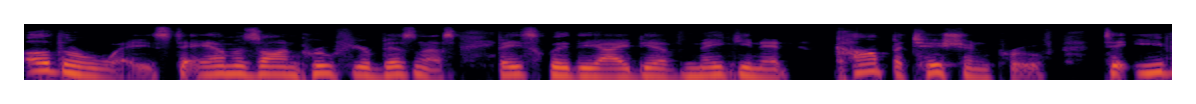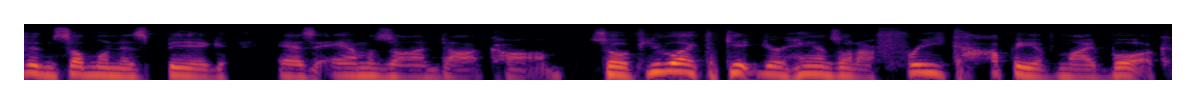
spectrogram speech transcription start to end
other ways to Amazon proof your business. Basically, the idea of making it competition proof to even someone as big as Amazon.com. So if you'd like to get your hands on a free copy of my book,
